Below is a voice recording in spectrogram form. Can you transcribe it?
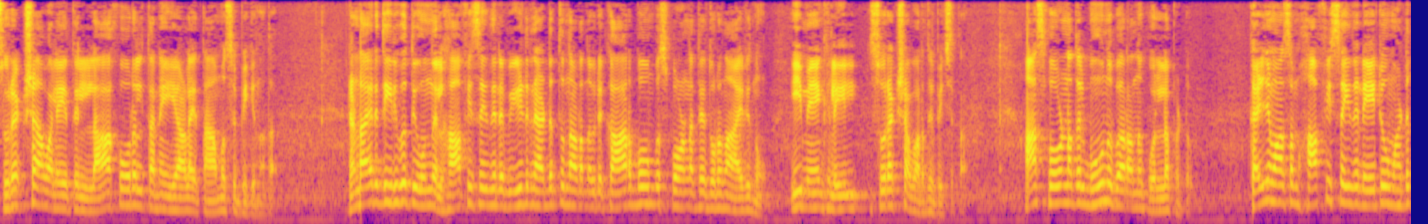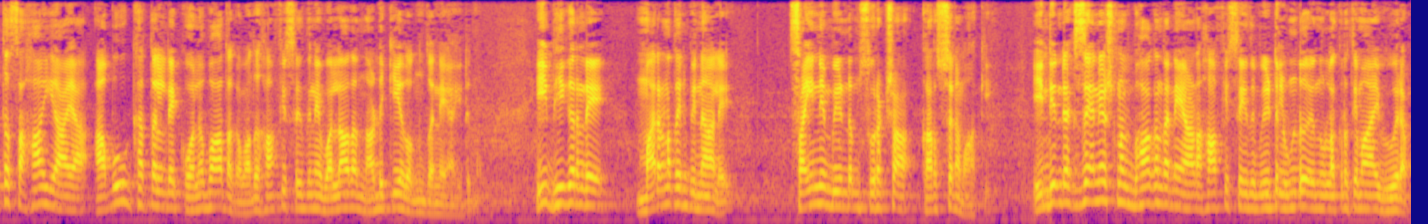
സുരക്ഷാ വലയത്തിൽ ലാഹോറിൽ തന്നെ ഇയാളെ താമസിപ്പിക്കുന്നത്. രണ്ടായിരത്തി ഇരുപത്തി ഒന്നിൽ ഹാഫിസ് സയ്യിദിന്റെ വീടിനടുത്ത് നടന്ന ഒരു കാർ ബോംബ് സ്ഫോടനത്തെ തുടർന്നായിരുന്നു ഈ മേഖലയിൽ സുരക്ഷ വർദ്ധിപ്പിച്ചത്. ആ സ്ഫോടനത്തിൽ മൂന്ന് പേർ അന്ന് കൊല്ലപ്പെട്ടു. കഴിഞ്ഞ മാസം ഹാഫിസ് സയ്യിദിന്റെ ഏറ്റവും അടുത്ത സഹായിയായ അബൂ ഖത്തലിന്റെ കൊലപാതകം. അത് ഹാഫിസ് സയ്യിദിനെ വല്ലാതെ നടുക്കിയതൊന്നും തന്നെയായിരുന്നു. ഈ ഭീകരന്റെ മരണത്തിന് പിന്നാലെ സൈന്യം വീണ്ടും സുരക്ഷ കർശനമാക്കി. ഇന്ത്യൻ രഹസ്യാന്വേഷണ വിഭാഗം തന്നെയാണ് ഹാഫിസ് സയ്യിദ് വീട്ടിലുണ്ട് എന്നുള്ള കൃത്യമായ വിവരം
